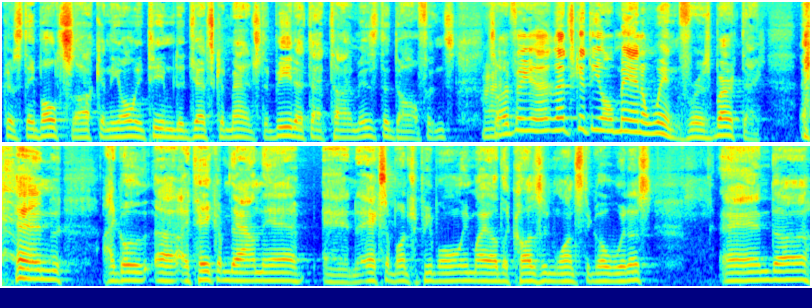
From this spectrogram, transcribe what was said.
because they both suck, and the only team the Jets could manage to beat at that time is the Dolphins. So I figured let's get the old man a win for his birthday, and I go, uh, I take him down there and ask a bunch of people. Only my other cousin wants to go with us, and uh,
